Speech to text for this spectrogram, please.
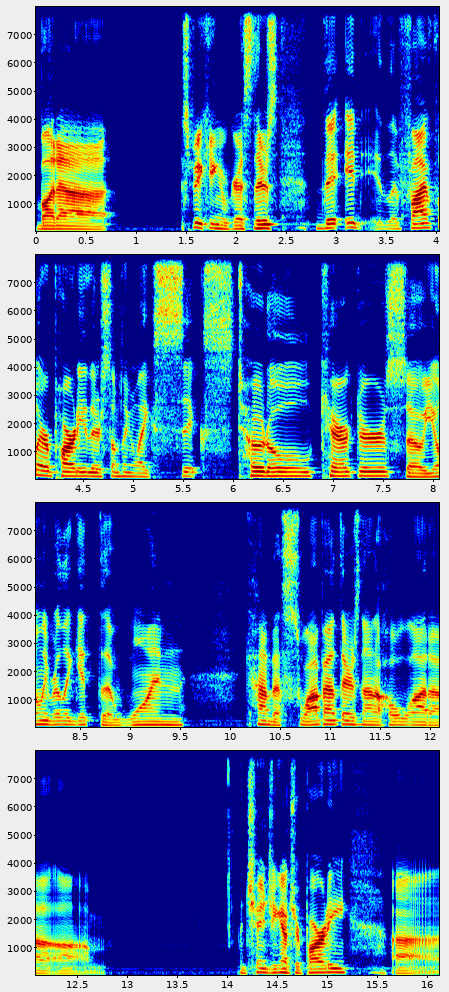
But uh speaking of Gryzz, there's the it, the five player party. There's something like six total characters, so you only really get the one kind of swap out. There's not a whole lot of um changing out your party. Uh,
